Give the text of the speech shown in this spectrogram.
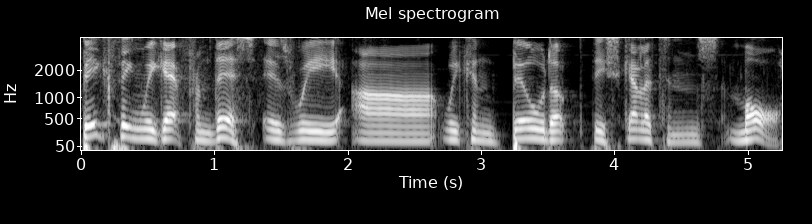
big thing we get from this is we are we can build up the skeletons more.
